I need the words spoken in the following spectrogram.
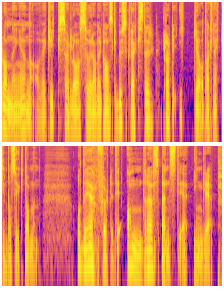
blandingen av kvikksølv og søramerikanske buskvekster klarte ikke å ta knekken på sykdommen, og det førte til andre spenstige inngrep.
